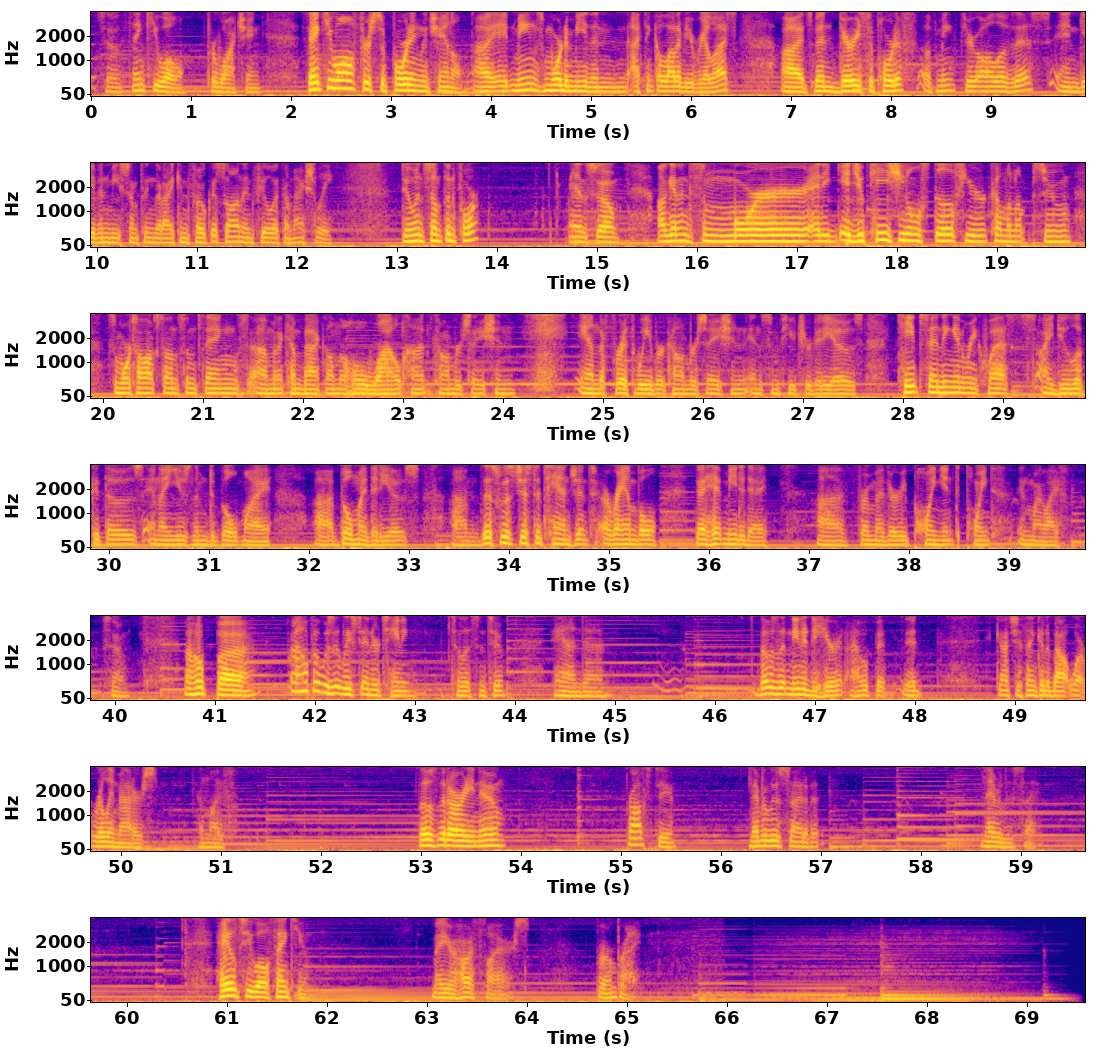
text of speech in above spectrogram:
So thank you all for watching. Thank you all for supporting the channel. Uh, it means more to me than I think a lot of you realize. Uh, it's been very supportive of me through all of this and given me something that I can focus on and feel like I'm actually doing something for. And so I'll get into some more ed- educational stuff here coming up soon some more talks on some things. I'm going to come back on the whole wild hunt conversation and the Frith Weaver conversation in some future videos. Keep sending in requests. I do look at those and I use them to build my uh, build my videos. Um, this was just a tangent, a ramble that hit me today. uh, from a very poignant point in my life. So I hope uh, I hope it was at least entertaining to listen to, and uh, those that needed to hear it, I hope it, it got you thinking about what really matters in life. Those that already knew, props to you. Never lose sight of it. Never lose sight. Hail to you all, thank you. May your hearth fires burn bright.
